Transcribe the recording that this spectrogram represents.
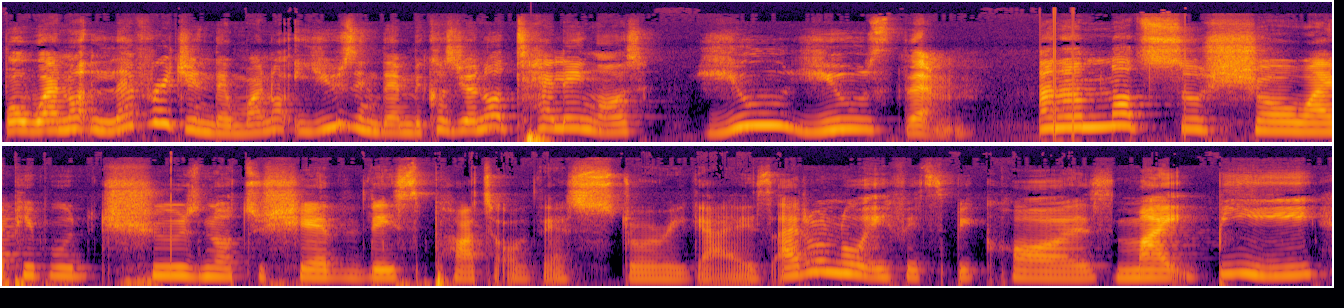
but we're not leveraging them. We're not using them because you're not telling us you use them. And I'm not so sure why people choose not to share this part of their story, guys. I don't know if it's because might be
